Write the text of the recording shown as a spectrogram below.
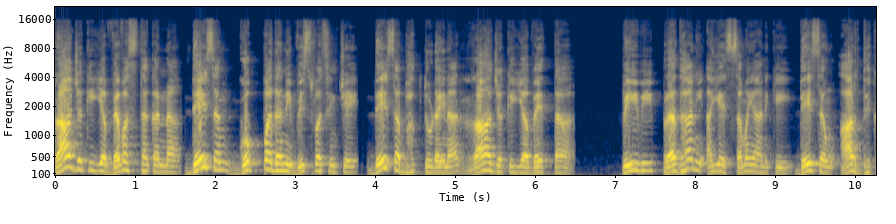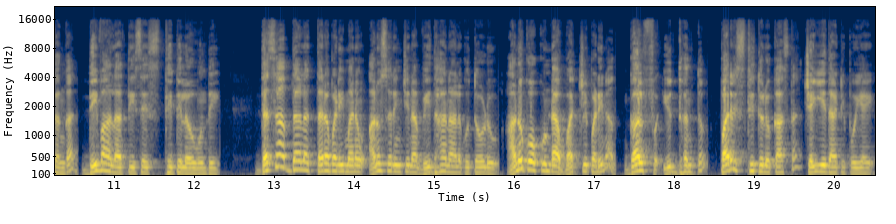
రాజకీయ వ్యవస్థ కన్నా దేశం గొప్పదని విశ్వసించే దేశభక్తుడైన రాజకీయవేత్త పివి ప్రధాని అయ్యే సమయానికి దేశం ఆర్థికంగా దివాలా తీసే స్థితిలో ఉంది. దశాబ్దాల తరబడి మనం అనుసరించిన విధానాలకు తోడు అనుకోకుండా వచ్చిపడిన గల్ఫ్ యుద్ధంతో పరిస్థితులు కాస్త చెయ్యి దాటిపోయాయి.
